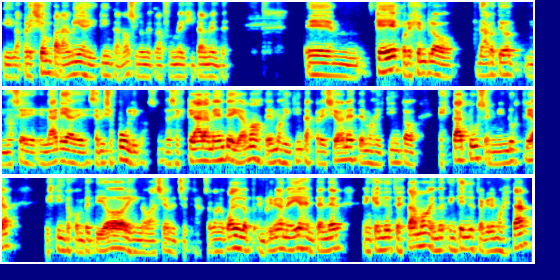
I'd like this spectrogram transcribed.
y la presión para mí es distinta, ¿no? Si no me transformé digitalmente. Eh, que, por ejemplo, darte, no sé, el área de servicios públicos. Entonces, claramente, digamos, tenemos distintas presiones, tenemos distintos estatus en mi industria, distintos competidores, innovación, etc. Con lo cual, en primera medida es entender en qué industria estamos, en, qué industria queremos estar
